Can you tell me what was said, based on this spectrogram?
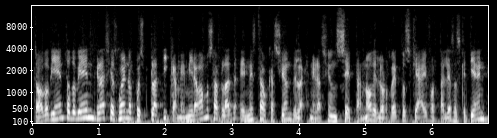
Todo bien, todo bien, gracias. Bueno, pues platícame. Mira, vamos a hablar en esta ocasión de la generación Z, ¿no? De los retos que hay, fortalezas que tienen.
